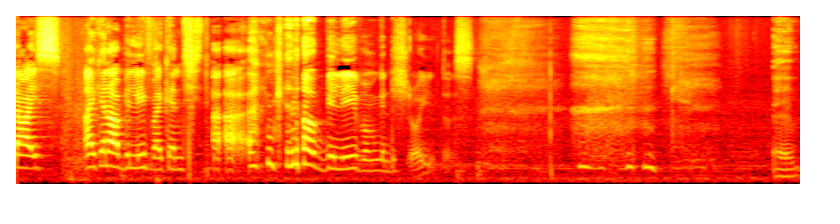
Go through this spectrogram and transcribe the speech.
guys, I cannot believe I can. I, I cannot believe I'm gonna show you this. Um,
